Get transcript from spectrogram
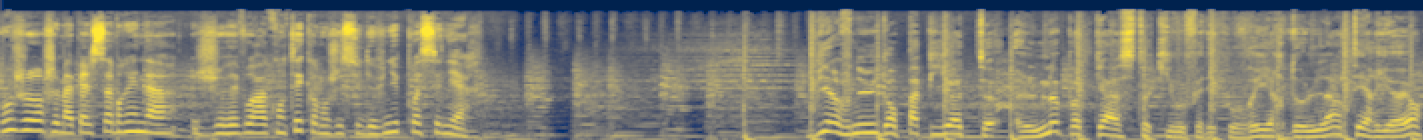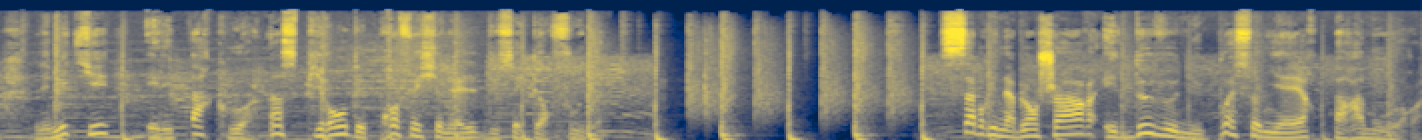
Bonjour, je m'appelle Sabrina. Je vais vous raconter comment je suis devenue poissonnière. Bienvenue dans Papillote, le podcast qui vous fait découvrir de l'intérieur les métiers et les parcours inspirants des professionnels du secteur food. Sabrina Blanchard est devenue poissonnière par amour.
